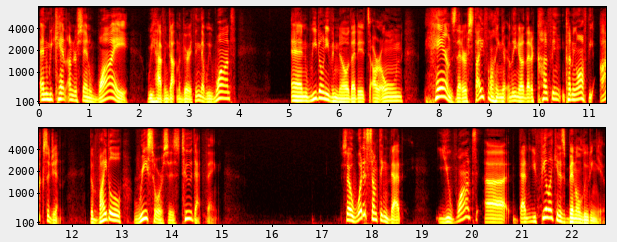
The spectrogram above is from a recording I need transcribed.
and we can't understand why we haven't gotten the very thing that we want. And we don't even know that it's our own hands that are stifling, or, you know, that are cutting, cutting off the oxygen, the vital resources to that thing. So, what is something that you want uh, that you feel like it has been eluding you.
